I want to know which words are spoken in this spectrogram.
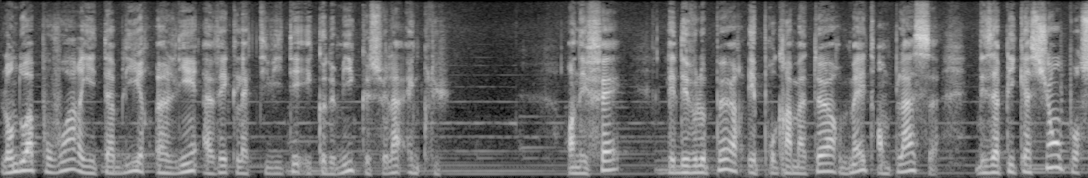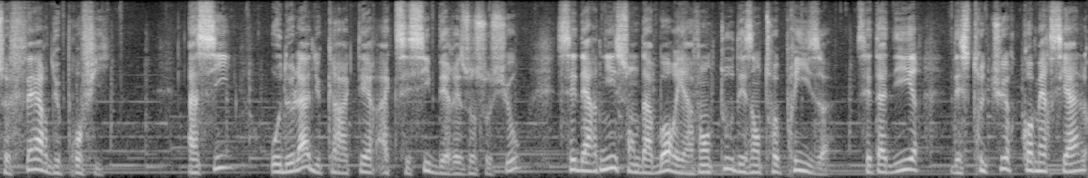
l'on doit pouvoir y établir un lien avec l'activité économique que cela inclut. En effet, les développeurs et programmateurs mettent en place des applications pour se faire du profit. Ainsi, au-delà du caractère accessible des réseaux sociaux, ces derniers sont d'abord et avant tout des entreprises, c'est-à-dire des structures commerciales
